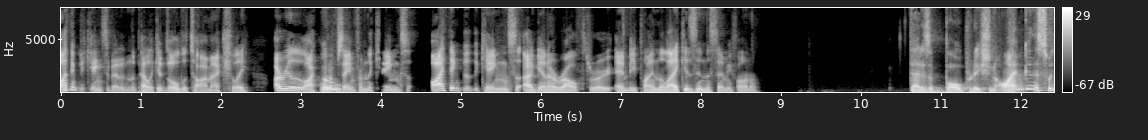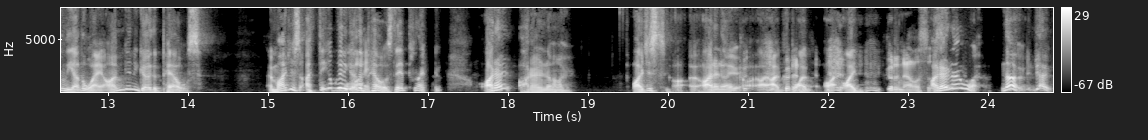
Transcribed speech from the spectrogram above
I think the Kings are better than the Pelicans all the time. Actually, I really like what Ooh. I've seen from the Kings. I think that the Kings are going to roll through and be playing the Lakers in the semifinal. That is a bold prediction. I'm going to swing the other way. I'm going to go the Pels. Am I just? I think I'm going to go the Pels. They're playing. I don't. I don't know. I just. I, I don't know. Good, I, good, I, I, I, good analysis. I don't know what. No, no.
